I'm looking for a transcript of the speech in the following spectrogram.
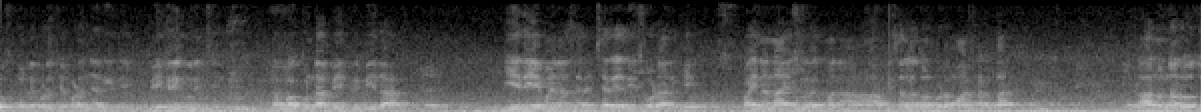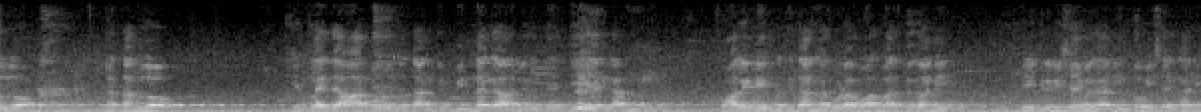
వస్తుంటే కూడా చెప్పడం జరిగింది బేకరీ గురించి. తప్పకుండా బేకరీ మీద ఏది ఏమైనా సరే చర్య తీసుకోవడానికి పైన నాయకులు మన ఆఫీసర్లతో కూడా మాట్లాడతా. రానున్న రోజుల్లో గతంలో ఎట్లయితే ఆర్మూర్ ఉందో దానికి భిన్నంగా అభివృద్ధి ధ్యేయంగా క్వాలిటీ ప్రతి దాంట్లో కూడా వర్క్ కానీ బేకరీ విషయమే కానీ ఇంకో విషయం కానీ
